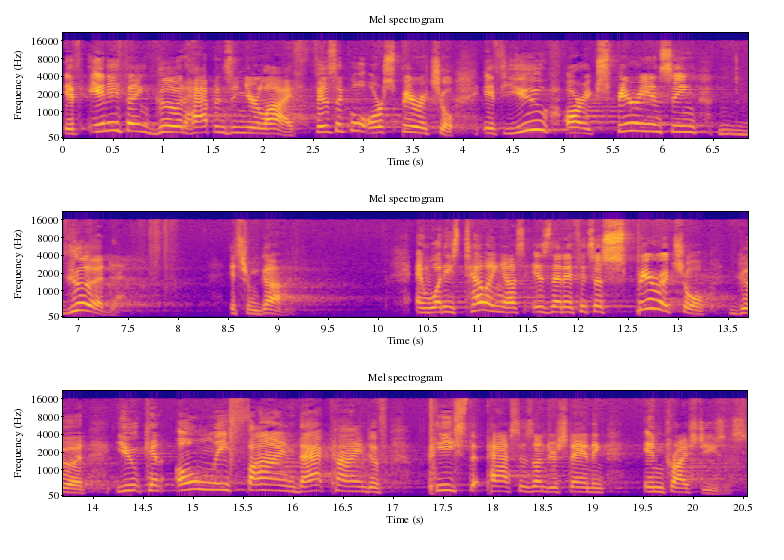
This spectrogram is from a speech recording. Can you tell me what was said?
If anything good happens in your life, physical or spiritual, if you are experiencing good, it's from God. And what he's telling us is that if it's a spiritual good, you can only find that kind of peace that passes understanding in Christ Jesus.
